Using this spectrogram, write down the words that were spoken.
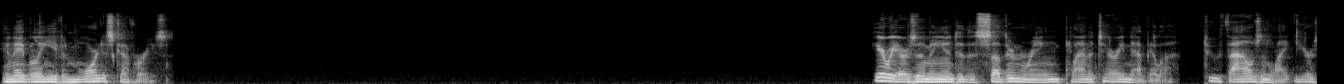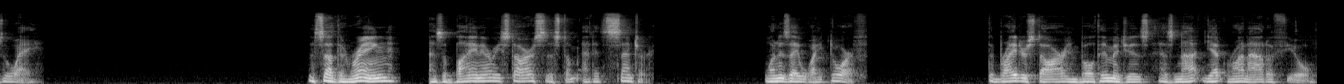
enabling even more discoveries. Here we are zooming into the Southern Ring Planetary Nebula, 2,000 light-years away. The Southern Ring has a binary star system at its center. One is a white dwarf. The brighter star in both images has not yet run out of fuel.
